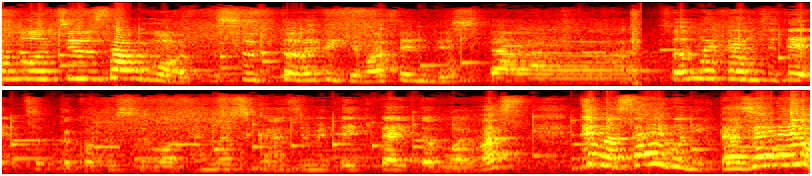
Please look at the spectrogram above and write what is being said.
3問中3問すっと出てきませんでした。そんな感じでちょっと今年も楽しく始めていきたいと思います。では最後にダジャレを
